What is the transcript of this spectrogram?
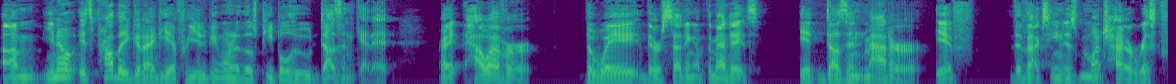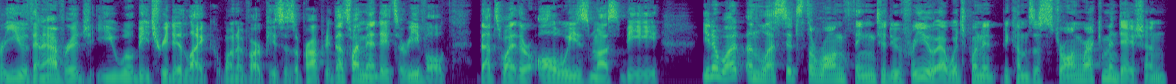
um, you know, it's probably a good idea for you to be one of those people who doesn't get it, right? However, the way they're setting up the mandates, it doesn't matter if the vaccine is much higher risk for you than average, you will be treated like one of our pieces of property. That's why mandates are evil. That's why there always must be, you know what, unless it's the wrong thing to do for you, at which point it becomes a strong recommendation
